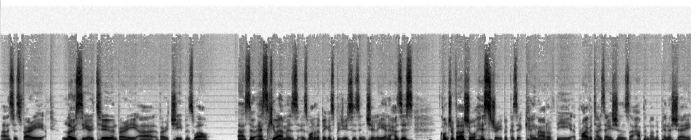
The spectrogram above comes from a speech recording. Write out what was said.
uh, so it's very low CO two and very uh, very cheap as well. Uh, so SQM is is one of the biggest producers in Chile, and it has this controversial history because it came out of the privatizations that happened under Pinochet,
